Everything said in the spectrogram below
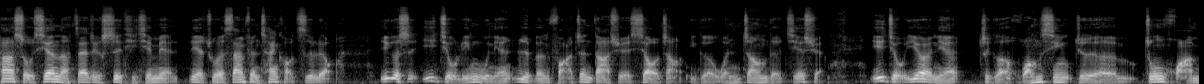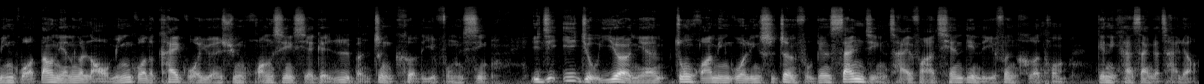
他首先呢，在这个试题前面列出了三份参考资料，一个是一九零五年日本法政大学校长一个文章的节选。一九一二年，这个黄兴就是中华民国当年那个老民国的开国元勋黄兴写给日本政客的一封信，以及一九一二年中华民国临时政府跟三井财阀签订的一份合同，给你看三个材料。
